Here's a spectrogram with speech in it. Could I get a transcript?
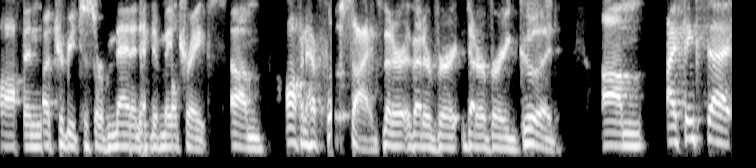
often attribute to sort of men and negative male traits um, often have flip sides that are that are very that are very good. Um, I think that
